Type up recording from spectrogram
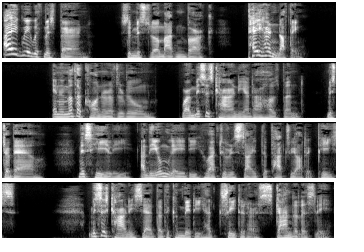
"I agree with Miss Beirne," said Mr. O'Madden Burke. "Pay her nothing." In another corner of the room were Mrs. Kearney and her husband, Mr. Bell, Miss Healy, and the young lady who had to recite the patriotic piece. Mrs. Kearney said that the committee had treated her scandalously.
